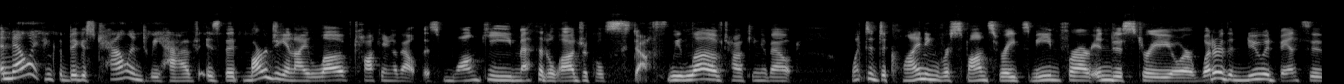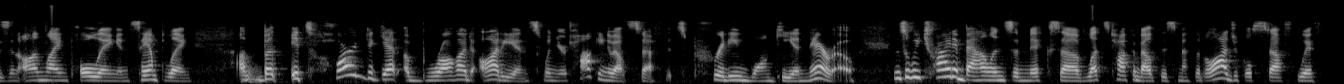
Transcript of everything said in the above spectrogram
And now I think the biggest challenge we have is that Margie and I love talking about this wonky methodological stuff. We love talking about what do declining response rates mean for our industry or what are the new advances in online polling and sampling. Um, but it's hard to get a broad audience when you're talking about stuff that's pretty wonky and narrow. And so we try to balance a mix of let's talk about this methodological stuff with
